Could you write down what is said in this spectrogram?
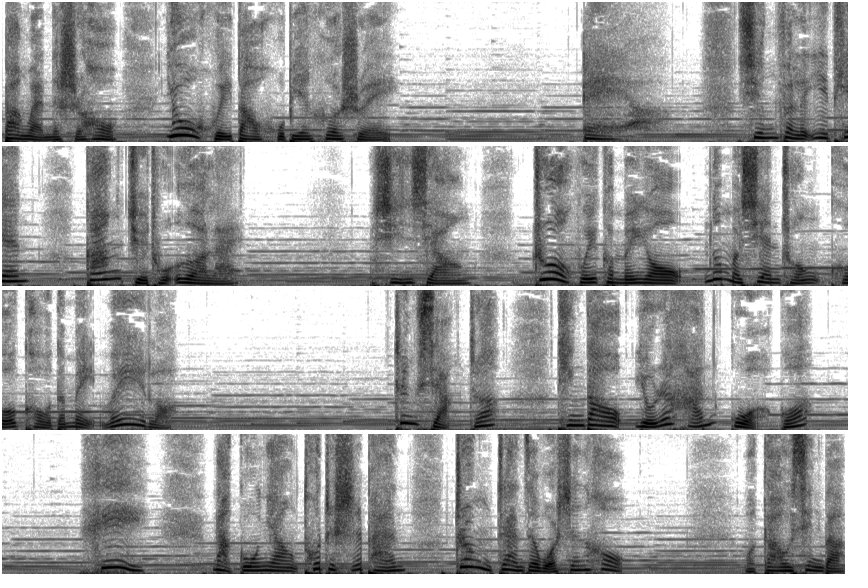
傍晚的时候，又回到湖边喝水。哎呀，兴奋了一天，刚觉出饿来，心想，这回可没有那么现成可口的美味了。正想着，听到有人喊“果果”，嘿，那姑娘拖着石盘，正站在我身后。我高兴地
